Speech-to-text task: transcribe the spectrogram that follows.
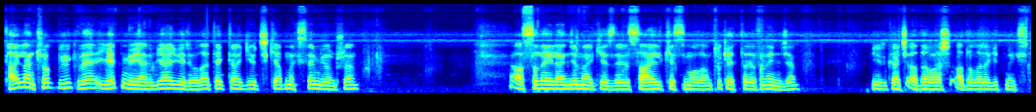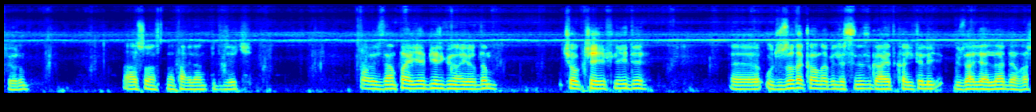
Tayland çok büyük ve yetmiyor yani bir ay veriyorlar. Tekrar gir çık yapmak istemiyorum şu an. Asıl eğlence merkezleri sahil kesimi olan Phuket tarafına ineceğim. Birkaç ada var. Adalara gitmek istiyorum. Daha sonrasında Tayland bitecek. O yüzden payıya bir gün ayırdım. Çok keyifliydi. Ee, ucuza da kalabilirsiniz. Gayet kaliteli güzel yerler de var.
